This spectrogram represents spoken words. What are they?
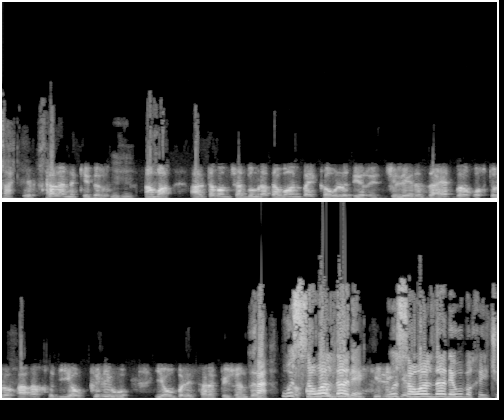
هیڅ کله نه کېدل اما البته هم چې دومره دوام به کول د جلی رضایت به غوښتلو هغه خود یو کلی وو یو بل سره پیژندل او سوال دا دی او سوال دا دی وبخښي چې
